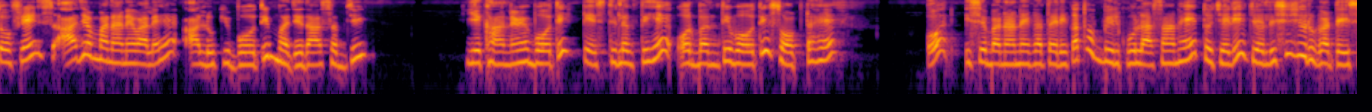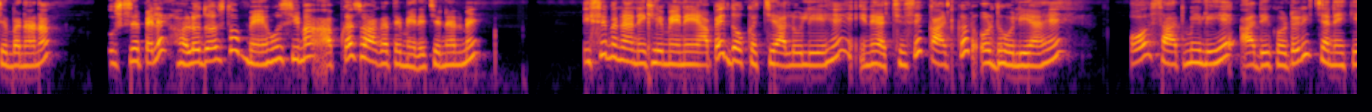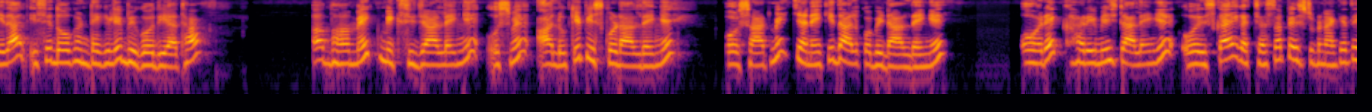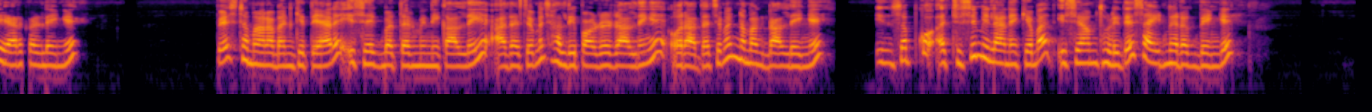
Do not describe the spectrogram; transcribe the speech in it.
तो फ्रेंड्स, आज हम बनाने वाले हैं आलू की बहुत ही मज़ेदार सब्ज़ी। ये खाने में बहुत ही टेस्टी लगती है और बनती बहुत ही सॉफ्ट है। और इसे बनाने का तरीका तो बिल्कुल आसान है तो चलिए जल्दी से शुरू करते हैं इसे बनाना। उससे पहले, हेलो दोस्तों, मैं हूँ सीमा, आपका स्वागत है मेरे चैनल में। इसे बनाने के लिए मैंने यहाँ पे दो कच्चे आलू लिए हैं, इन्हें अच्छे से काट कर और धो लिया है। और साथ में ली है आधी कटोरी चने की दाल, इसे दो घंटे के लिए भिगो दिया था। अब हम एक मिक्सी जार लेंगे, उसमें आलू के पीस को डाल देंगे और साथ में चने की दाल को भी डाल देंगे और एक हरी मिर्च डालेंगे और इसका एक अच्छा सा पेस्ट बना के तैयार कर लेंगे। पेस्ट हमारा बन के तैयार है, इसे एक बर्तन में निकाल देंगे, आधा चम्मच हल्दी पाउडर डाल देंगे और आधा चम्मच नमक डाल देंगे। इन सबको अच्छे से मिलाने के बाद इसे हम थोड़ी देर साइड में रख देंगे।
